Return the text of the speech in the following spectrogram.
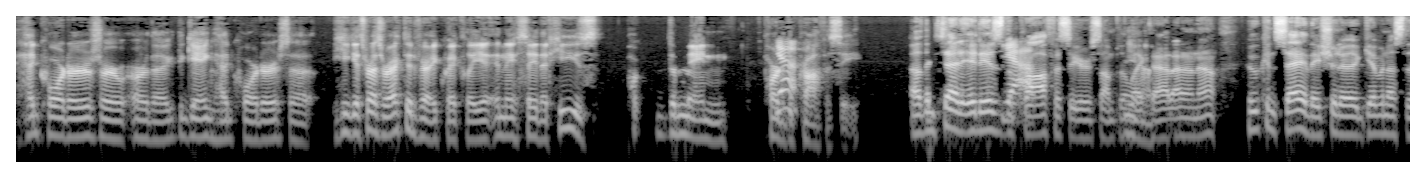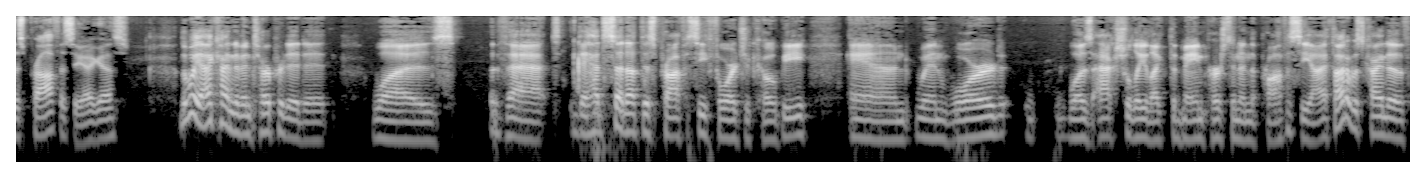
headquarters or or the the gang headquarters, uh, he gets resurrected very quickly, and they say that he's p- the main part of the prophecy. Oh, they said it is the prophecy or something like that. I don't know. Who can say they should have given us this prophecy? I guess. The way I kind of interpreted it was that they had set up this prophecy for Jacoby, and when Ward was actually like the main person in the prophecy, I thought it was kind of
